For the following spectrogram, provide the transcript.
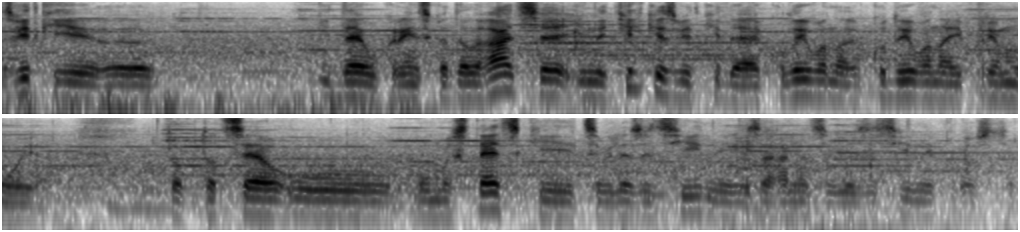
звідки е, йде українська делегація, і не тільки звідки йде, а коли вона, куди вона і прямує. Тобто це у, у мистецький, цивілізаційний загальноцивілізаційний простір.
